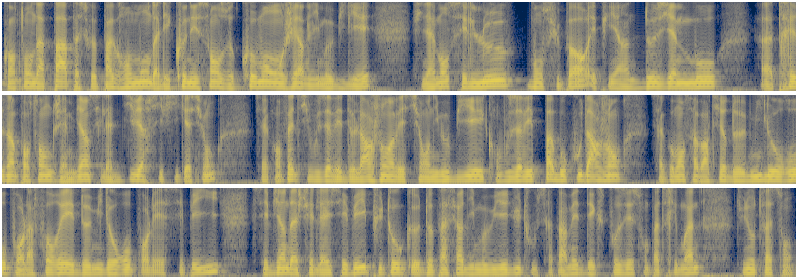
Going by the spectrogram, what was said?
quand on n'a pas, parce que pas grand monde a les connaissances de comment on gère de l'immobilier, finalement, c'est le bon support. Et puis, un deuxième mot euh, très important que j'aime bien, c'est la diversification. C'est-à-dire qu'en fait, si vous avez de l'argent investi en immobilier, quand vous n'avez pas beaucoup d'argent, ça commence à partir de 1000 euros pour la forêt et 2000 euros pour les SCPI, c'est bien d'acheter de la SCPI plutôt que de ne pas faire d'immobilier du tout. Ça permet d'exposer son patrimoine d'une autre façon.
